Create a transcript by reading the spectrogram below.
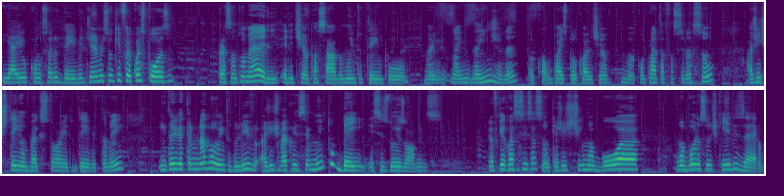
e aí o cônsul era o David Emerson, que foi com a esposa para São Tomé. Ele, ele tinha passado muito tempo na, na, na Índia, né? Por, um país pelo qual ele tinha uma completa fascinação. A gente tem um backstory do David também. Então, em determinado momento do livro, a gente vai conhecer muito bem esses dois homens. Eu fiquei com essa sensação, que a gente tinha uma boa uma boa noção de quem eles eram.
